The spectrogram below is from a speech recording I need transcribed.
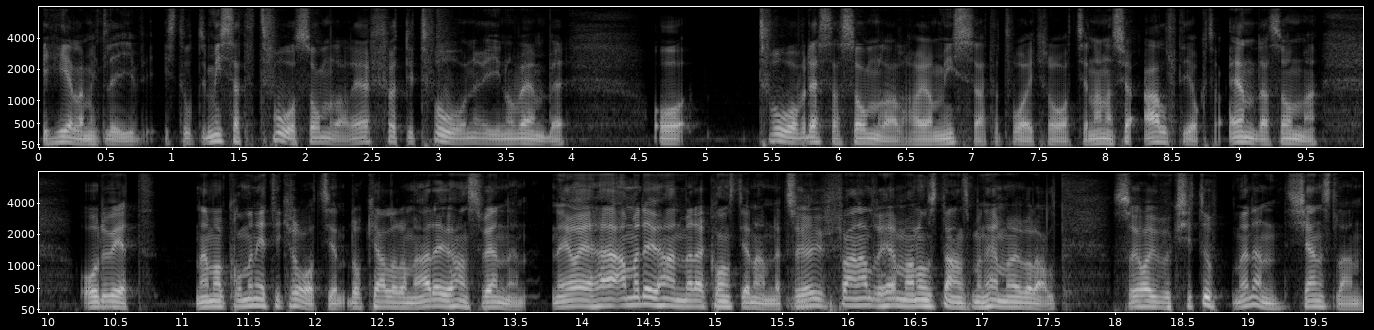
i hela mitt liv i stort missat två somrar. Jag är 42 nu i november. Och två av dessa somrar har jag missat att vara i Kroatien. Annars har jag alltid åkt varenda sommar. Och du vet, när man kommer ner till Kroatien, då kallar de, ja det är ju han svennen. När jag är här, ja men det är ju han med det här konstiga namnet. Så jag är ju fan aldrig hemma någonstans, men hemma överallt. Så jag har ju vuxit upp med den känslan.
